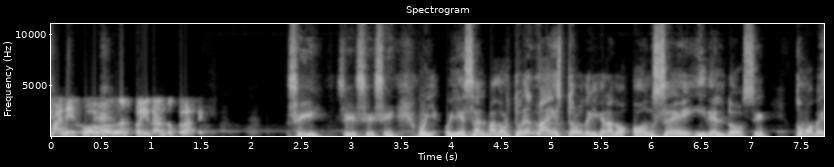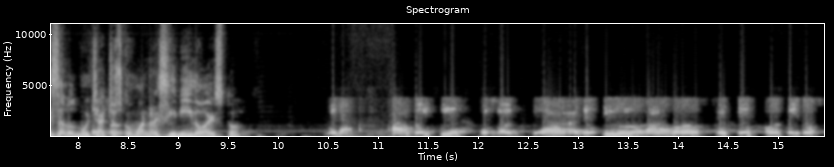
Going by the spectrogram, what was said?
manejo, estoy dando clases. Sí, sí, sí, sí. Oye, oye, Salvador, tú eres maestro del grado 11 y del 12. ¿Cómo ves a los muchachos? ¿Cómo han recibido esto? Mira, ah, doy 10, pues, soy, ah, décimo, o sea, 10, 11 y 12.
